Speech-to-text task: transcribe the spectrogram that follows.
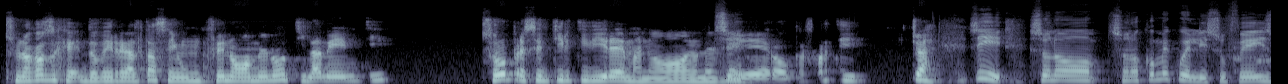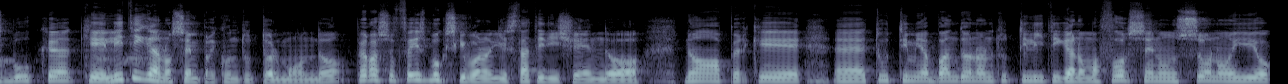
su una cosa che- dove in realtà sei un fenomeno, ti lamenti solo per sentirti dire ma no, non è Sì. vero, per farti cioè Sì, sono, sono come quelli su Facebook che litigano sempre con tutto il mondo, però su Facebook scrivono gli stati dicendo no perché eh, tutti mi abbandonano, tutti litigano, ma forse non sono io,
